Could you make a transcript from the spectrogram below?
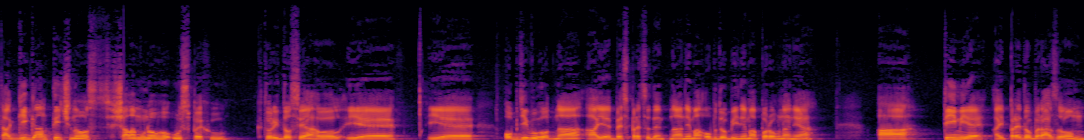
tá gigantičnosť Šalamúnovho úspechu, ktorý dosiahol, je, je obdivuhodná a je bezprecedentná, nemá období, nemá porovnania. A tým je aj predobrazom e,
